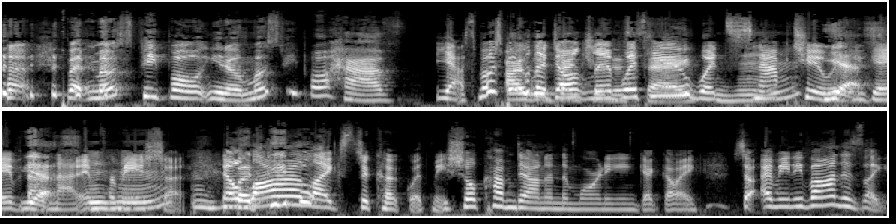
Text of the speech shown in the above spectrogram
Yeah. but most people, you know, most people have Yes, most people that don't live with say. you would Mhm. snap to if you gave them yes. that Mhm, information. mhm. No, But Laura people- likes to cook with me. She'll come down in the morning and get going. So, I mean, Yvonne is like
